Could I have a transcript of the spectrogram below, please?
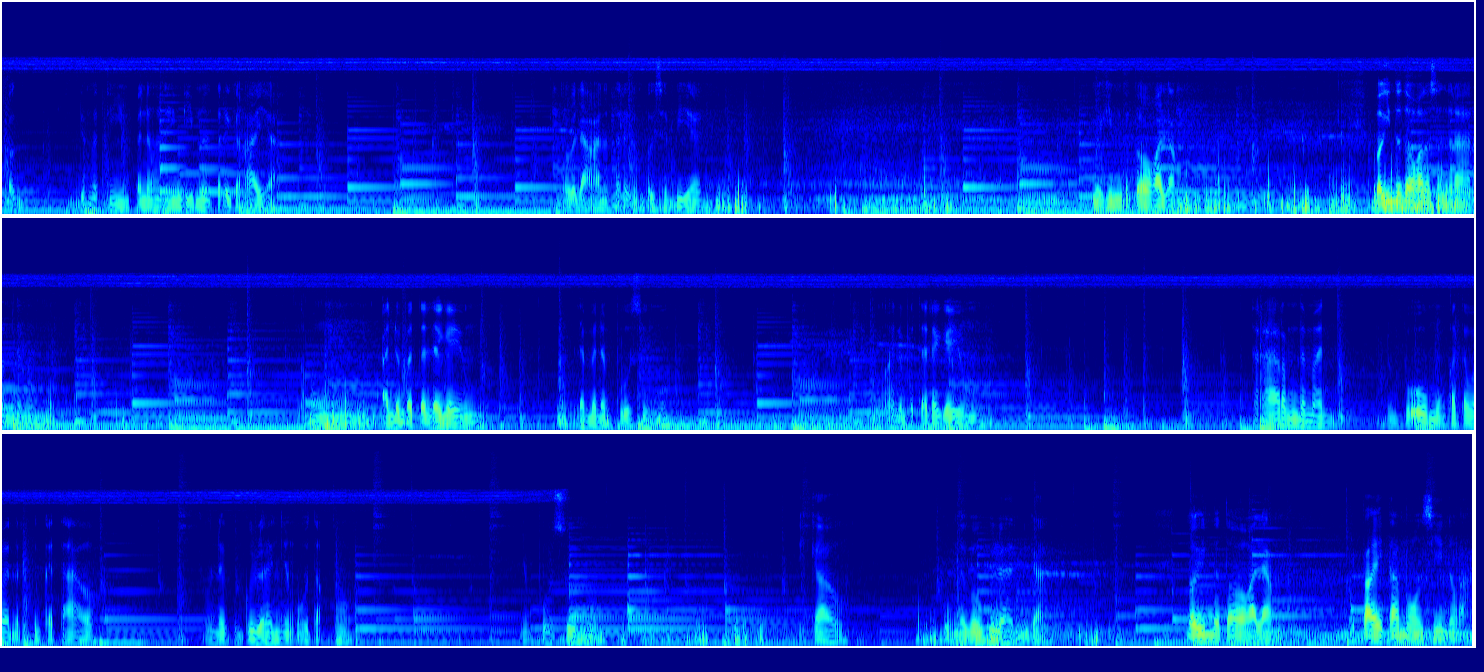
kapag dumating yung panahon na hindi mo na talaga kaya, wala ka na talagang pagsabihan. Maging totoo ka lang. Maging totoo ka lang sa nararamdaman mo. Na kung ano ba talaga yung laman ng puso mo. Kung ano ba talaga yung nararamdaman ng buo mong katawan at pagkatao. Kung naguguluhan yung utak mo, yung puso mo, ikaw, kung naguguluhan ka, maging totoo ka lang. Ipakita mo kung sino ka.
